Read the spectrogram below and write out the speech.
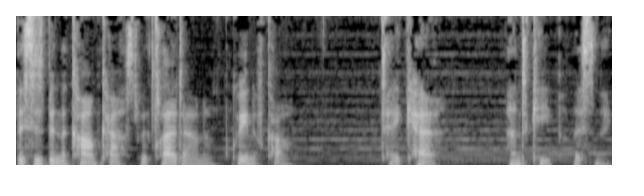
This has been the Calmcast with Clare Downham, Queen of Calm. Take care and keep listening.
